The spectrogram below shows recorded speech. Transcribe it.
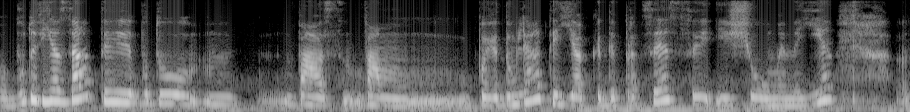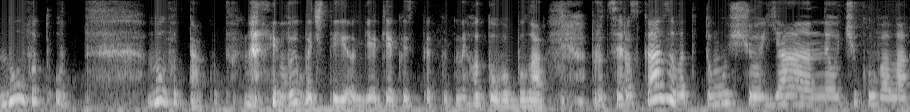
Буду в'язати, буду вас, вам повідомляти, як іде процес і що у мене є. Ну, от, от, ну, от так от. Вибачте, я як якось так не готова була про це розказувати, тому що я не очікувала,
